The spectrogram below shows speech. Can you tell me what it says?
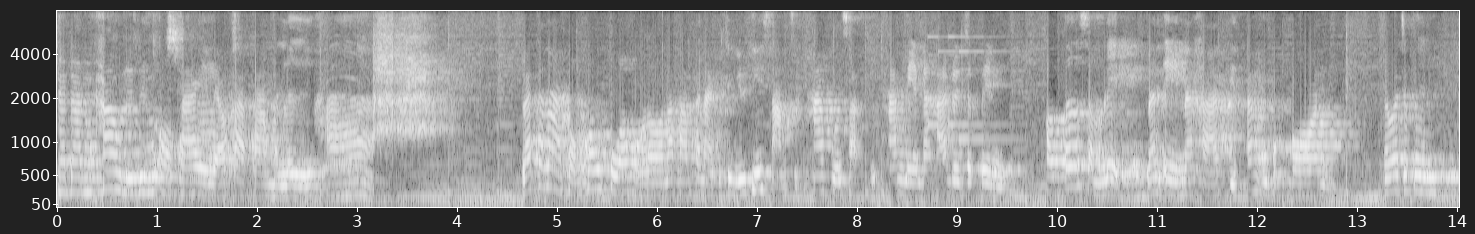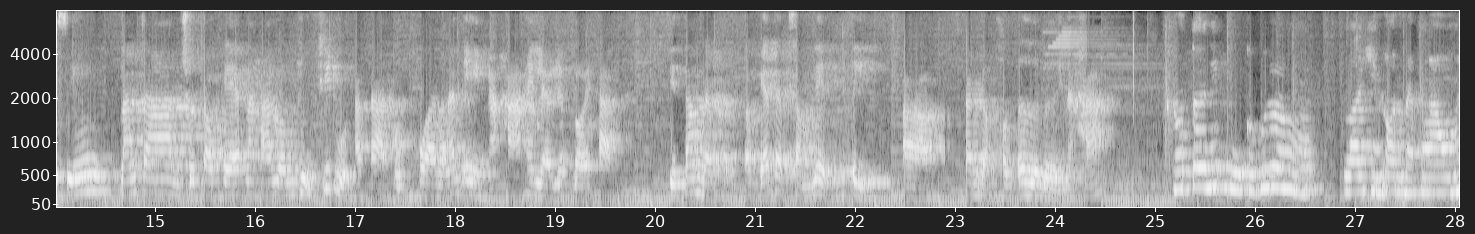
จะดันเข้าหรือดึงออกใช่แล้วค่ะตามมาเลยค่ะและขนาดของห้องครัวของเรานะคะ ขนาดก็จะอยู่ที่ 3.5คูณ3.5 เมตรนะคะ โดยจะเป็นเคาน์เตอร์สำเร็จนั่นเองนะคะ ติดตั้งอุปกรณ์ ไม่ว่าจะเป็นซิงค์ล้างจานชุดเตาแก๊สนะคะรวมถึงที่ดูดอากาศดูดควันนั่นเองนะคะ ให้แล้วเรียบร้อยค่ะ ติดตั้งแบบเตาแก๊สแบบสำเร็จติดอ่ากันกับเคาน์เตอร์เลยนะคะเคาน์เตอร์นี่ปูกระเบื้องลายหินอ่อนแบบเงาไหม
